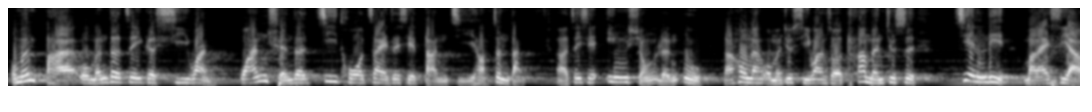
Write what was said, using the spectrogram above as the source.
我们把我们的这个希望完全的寄托在这些党籍哈政党啊这些英雄人物，然后呢，我们就希望说他们就是建立马来西亚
